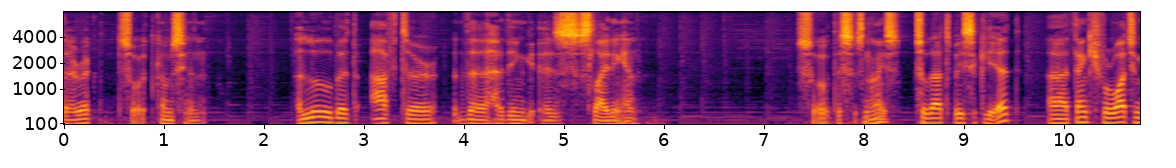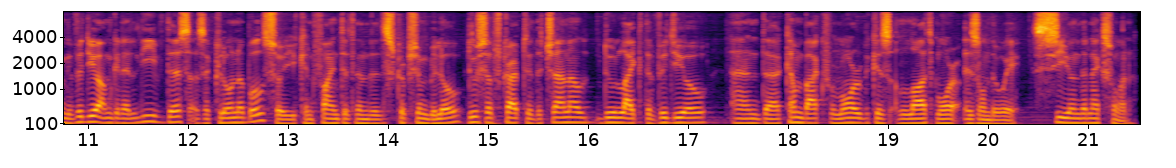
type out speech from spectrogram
direct, so it comes in a little bit after the heading is sliding in. So this is nice. So that's basically it. Uh, thank you for watching the video. I'm going to leave this as a clonable so you can find it in the description below. Do subscribe to the channel, do like the video, and uh, come back for more because a lot more is on the way. See you in the next one.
